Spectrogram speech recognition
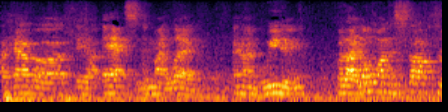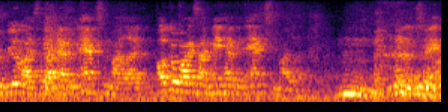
I have a, a, a axe in my leg and I'm bleeding, but I don't want to stop to realize that I have an axe in my leg. Otherwise, I may have an axe in my leg. You know what I'm saying?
